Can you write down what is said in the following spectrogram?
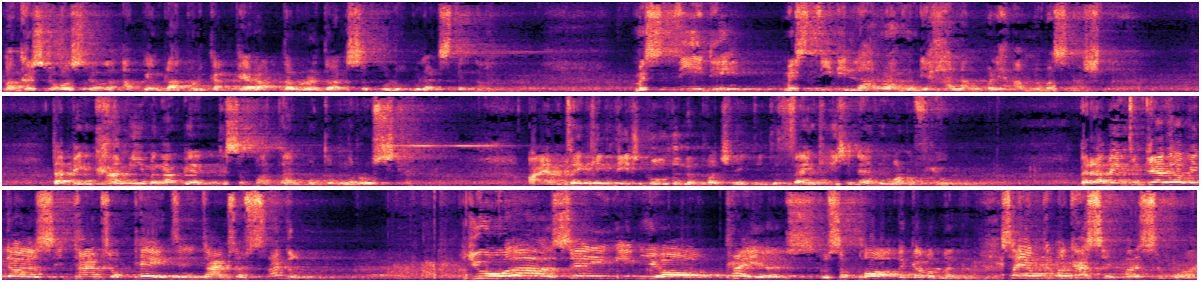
Maka saudara-saudara apa yang berlaku dekat Perak dan Redwan 10 bulan setengah. Mesti di mesti dilarang dihalang oleh UMNO Nasional. Tapi kami mengambil kesempatan untuk meneruskan. I am taking this golden opportunity to thank each and every one of you that have been together with us in times of pain and in times of struggle. You are saying in your prayers to support the government. Saya terima kasih kepada semua.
